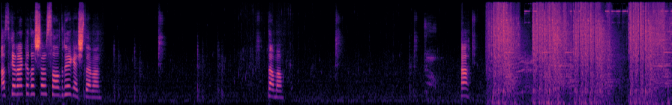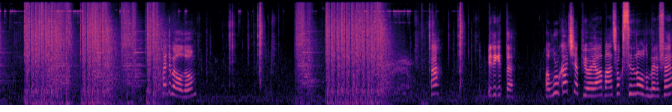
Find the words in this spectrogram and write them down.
Asker arkadaşlar saldırıya geçti hemen. Tamam. Ah. Hadi be oğlum. Hah. Biri gitti. Ay, vur kaç yapıyor ya. Ben çok sinir oldum herife.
